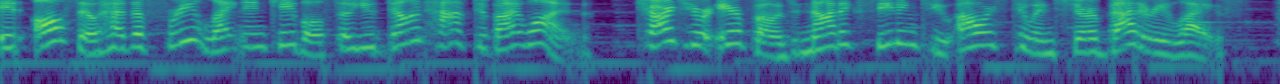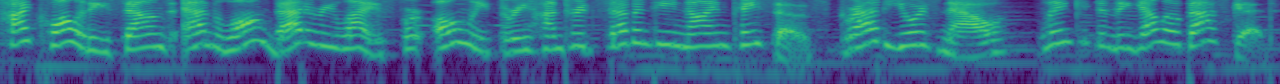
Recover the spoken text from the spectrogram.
It also has a free lightning cable so you don't have to buy one. Charge your earphones not exceeding 2 hours to ensure battery life. High quality sounds and long battery life for only 379 pesos. Grab yours now. Link in the yellow basket.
